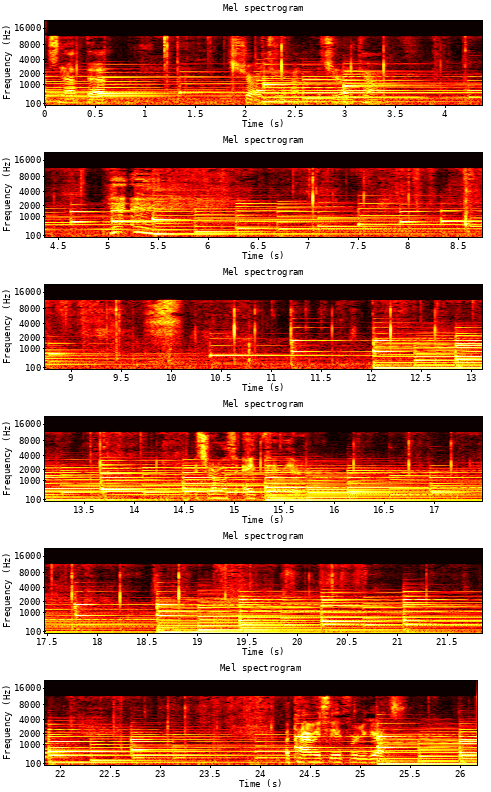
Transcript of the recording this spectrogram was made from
It's not that know, it's a long time. it's almost 18 years. What time is it for you guys?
